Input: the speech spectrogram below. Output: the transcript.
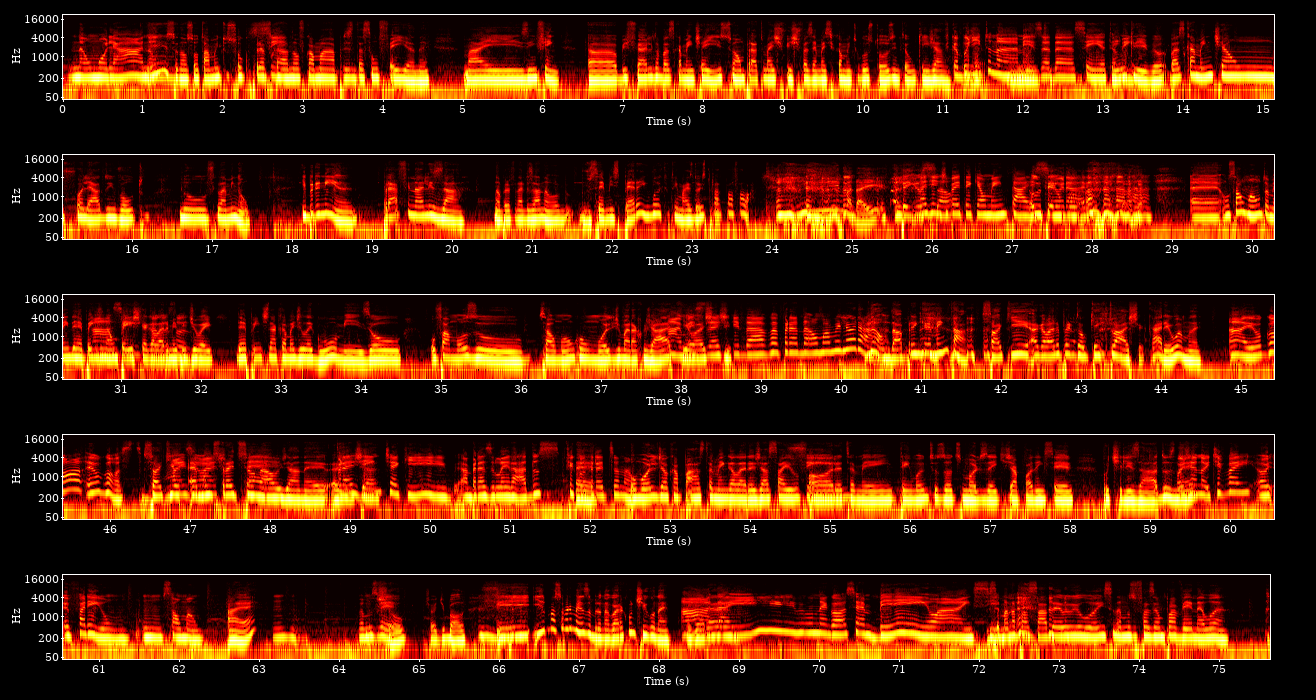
não molhar, não. Isso, não soltar muito suco pra Sim. ficar, não ficar uma apresentação feia, né? Mas, enfim. ah, o bife Wellington basicamente é isso. É um prato mais difícil de fazer, mas fica muito gostoso. Então, quem já. Fica bonito na Muito. mesa da ceia É também. incrível. Basicamente é um folhado envolto no filé mignon. E Bruninha, pra finalizar. Não, pra finalizar não. Você me espera aí, Lua, que eu tenho mais dois pratos pra falar. Mas daí. Tem A gente vai ter que aumentar o esse tempo. horário. É, um salmão também, de repente, Ah, não um sim, peixe que a fica galera me gostoso. pediu aí. De repente na cama de legumes, ou o famoso salmão com molho de maracujá, Ah, que eu mas acho, que... dava pra dar uma melhorada. Não, dá pra incrementar. Só que a galera perguntou, o que que tu acha? Cara, eu amo, né? Ah, eu, go eu gosto. Só que é muito acho- tradicional é, já, né? A Pra gente é- gente aqui, abrasileirados, ficou É. tradicional. O molho de alcaparras também, galera, já saiu Sim. fora também. Tem muitos outros molhos aí que já podem ser utilizados, Hoje né? à noite vai. Eu farei um, um salmão. Ah, é? Uhum. Vamos ver. Show. Show de bola. E, e uma sobremesa, Bruno, agora é contigo, né? Ah, agora daí o negócio é bem lá em cima. Semana passada eu e o Luan ensinamos a fazer um pavê, né, Luan?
